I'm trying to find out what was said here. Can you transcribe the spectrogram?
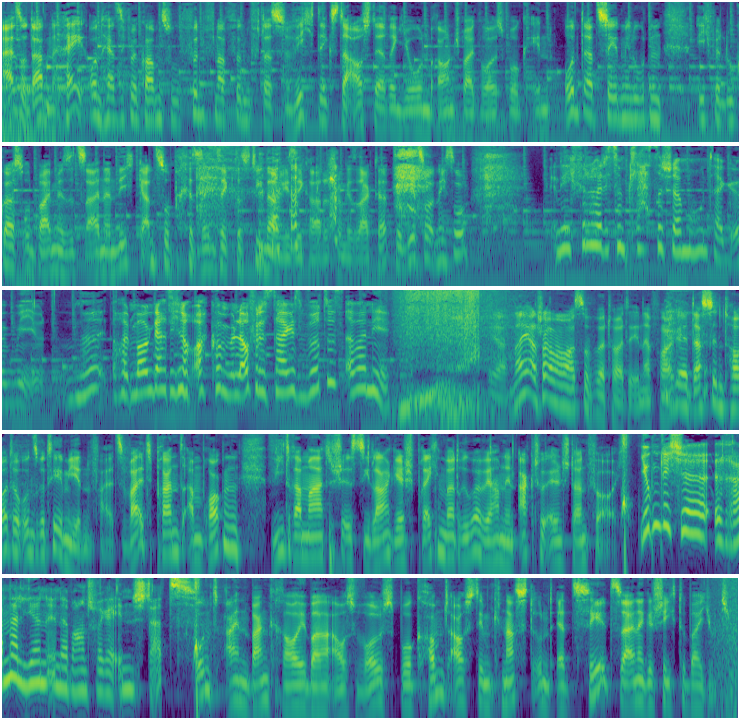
Also dann, hey und herzlich willkommen zu 5 nach 5, das Wichtigste aus der Region Braunschweig-Wolfsburg in unter 10 Minuten. Ich bin Lukas und bei mir sitzt eine nicht ganz so präsente Christina, wie sie gerade schon gesagt hat. Dir geht's heute nicht so? Nee, ich finde heute ist so ein klassischer Montag irgendwie. Ne? Heute Morgen dachte ich noch, ach komm, im Laufe des Tages wird es, aber nee. Ja, naja, schauen wir mal, was so wird heute in der Folge. Das sind heute unsere Themen jedenfalls. Waldbrand am Brocken. Wie dramatisch ist die Lage? Sprechen wir drüber. Wir haben den aktuellen Stand für euch. Jugendliche randalieren in der Braunschweiger Innenstadt. Und ein Bankräuber aus Wolfsburg kommt aus dem Knast und erzählt seine Geschichte bei YouTube.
